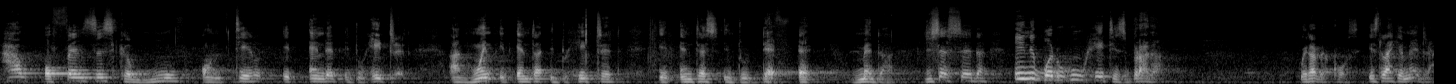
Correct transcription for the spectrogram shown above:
how offenses can move until it ended into hatred. And when it entered into hatred, it enters into death, uh, murder, Jesus said that anybody who hates his brother without a cause is like a murderer.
